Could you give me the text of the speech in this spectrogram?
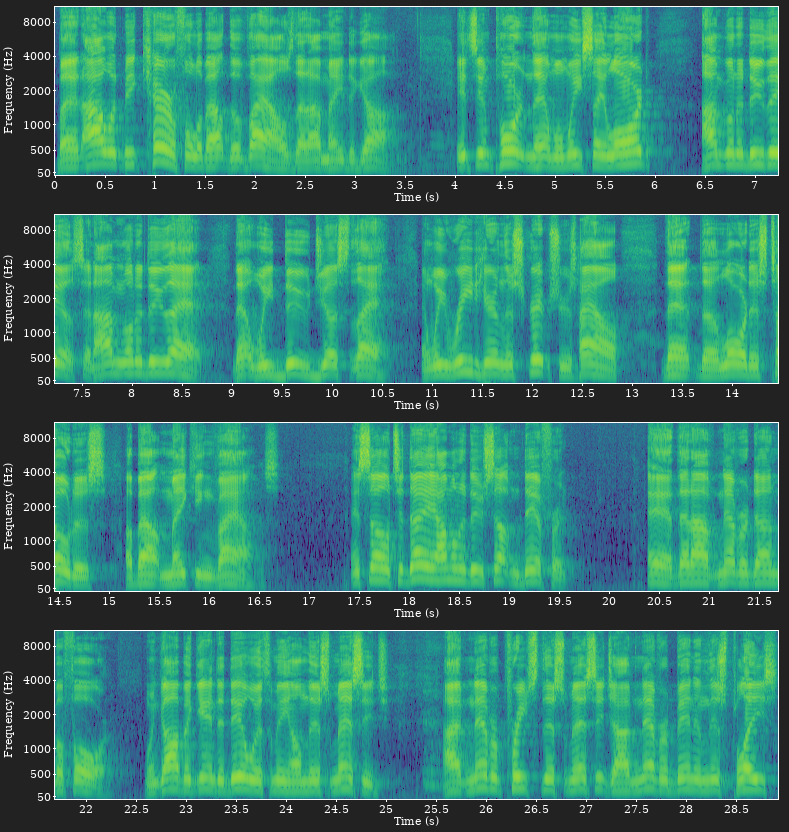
But I would be careful about the vows that I made to God. It's important that when we say, Lord, I'm going to do this and I'm going to do that, that we do just that. And we read here in the scriptures how that the Lord has told us about making vows. And so today I'm going to do something different uh, that I've never done before. When God began to deal with me on this message, I've never preached this message. I've never been in this place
